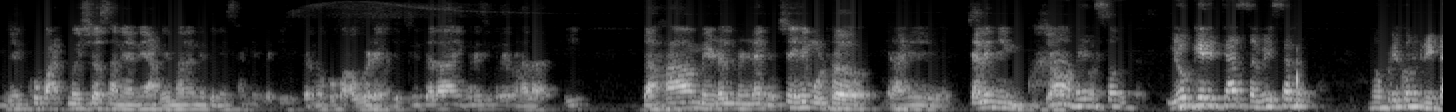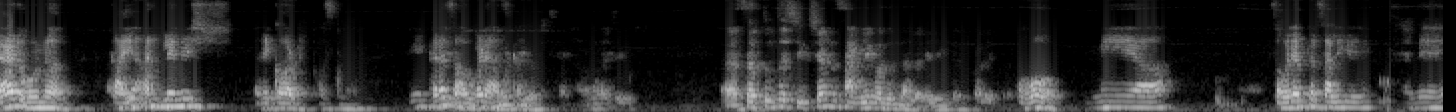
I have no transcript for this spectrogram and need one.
म्हणजे खूप आत्मविश्वासाने आणि अभिमानाने तुम्ही सांगितलं की हे करणं खूप अवघड आहे. म्हणजे तुम्ही त्याला इंग्रजीमध्ये म्हणाला की दहा मेडल मिळण्यापेक्षा हे मोठं आणि चॅलेंजिंग म्हणजे योग्यरित्या सविस्तर नोकरी करून रिटायर्ड होणं काही अनब्लेमिश रेकॉर्ड असणं हे खरंच अवघड आहे मोठी आजकाल. गोष्ट आहे अं, सर तुमचं शिक्षण सांगलीमधून झालं वेलिंग्टन कॉलेज हो मी चौऱ्याहत्तर साली एम ए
